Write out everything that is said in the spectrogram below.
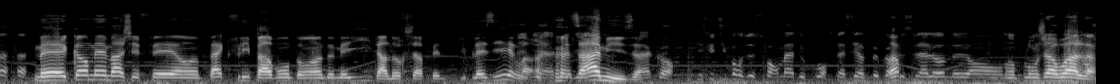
mais quand même, hein, j'ai fait un backflip avant dans un de mes hits, alors ça fait du plaisir là. Bien. ça amuse. D'accord. Qu'est-ce que tu penses de ce format de course là? C'est un peu comme Ah. le slalom euh, en, En plonge à voile. à.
